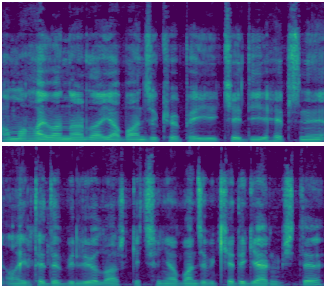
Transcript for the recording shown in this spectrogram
Ama hayvanlarda yabancı köpeği, kediyi hepsini ayırt edebiliyorlar. Geçen yabancı bir kedi gelmişti.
